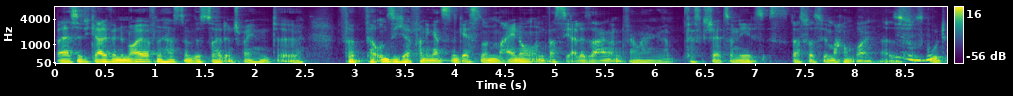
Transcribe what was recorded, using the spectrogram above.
Weil das natürlich gerade, wenn du neu öffnet hast, dann wirst du halt entsprechend äh, ver, verunsichert von den ganzen Gästen und Meinungen und was sie alle sagen. Und wir haben halt festgestellt, so nee, das ist das, was wir machen wollen. Also es mhm. ist gut.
